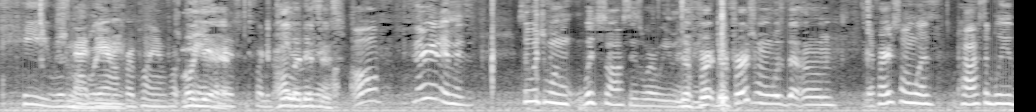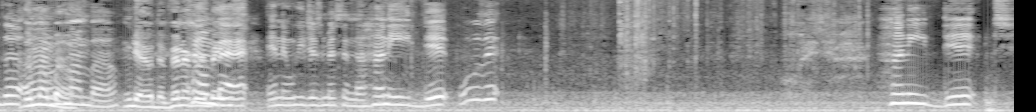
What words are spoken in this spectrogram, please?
he was She not down me. for playing for. Oh, yeah. for, this, for the All of this is- all three of them is. So which one? Which sauces were we The missing? the first one was the um, The first one was possibly the, The um, mumbo. mumbo. yeah, the vinegar base. and then we just missing the honey dip. What was it? Honey dipped.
